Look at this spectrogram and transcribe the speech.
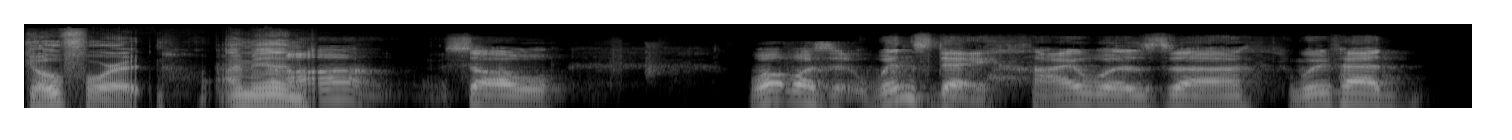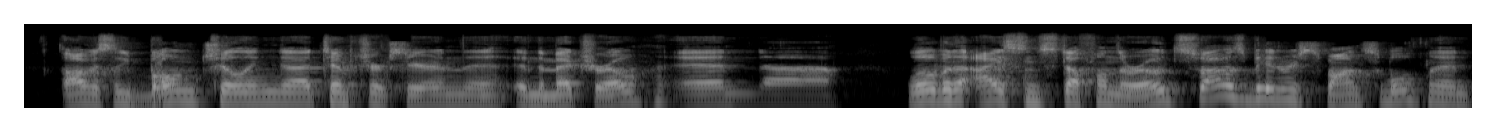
Go for it. I'm in. Uh, so what was it? Wednesday. I was. Uh, we've had obviously bone chilling uh, temperatures here in the in the metro, and uh, little bit of ice and stuff on the road. So I was being responsible and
